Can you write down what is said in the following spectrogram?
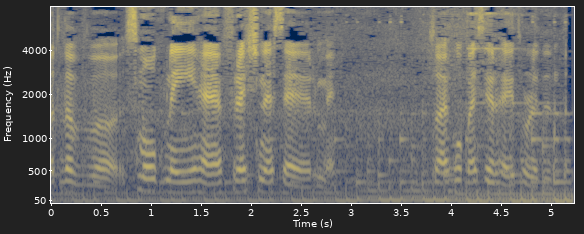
मतलब स्मोक नहीं है फ्रेशनेस है एयर में। सो आई होप ऐसे रहे थोड़े दिन। तक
